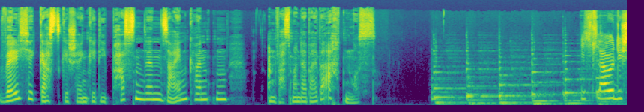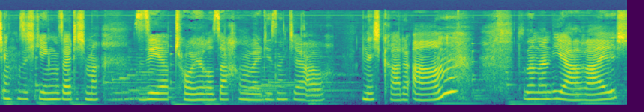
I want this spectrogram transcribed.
welche Gastgeschenke die passenden sein könnten und was man dabei beachten muss. Ich glaube, die schenken sich gegenseitig immer sehr teure Sachen, weil die sind ja auch nicht gerade arm, sondern eher reich.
